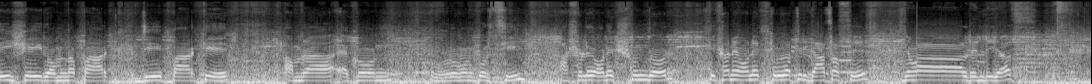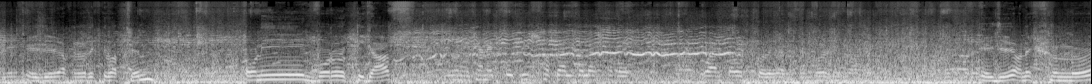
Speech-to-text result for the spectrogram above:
এই সেই রমনা পার্ক, যে পার্কে আমরা এখন ভ্রমণ করছি, আসলে অনেক সুন্দর। এখানে অনেক প্রজাতির গাছ আছে, যেমন রেন্ডি গাছ। এই যে আপনারা দেখতে পাচ্ছেন অনেক বড় একটি গাছ। এখানে প্রতি সকালবেলা সবাই ওয়ার্কআউট করে এই যে অনেক সুন্দর।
